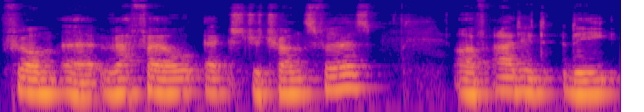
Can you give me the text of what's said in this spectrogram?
from uh, Rafael Extra Transfers. I've added the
